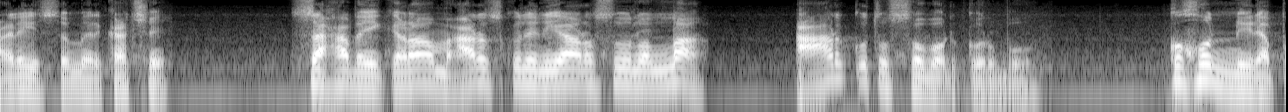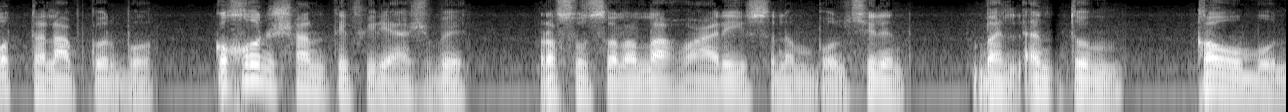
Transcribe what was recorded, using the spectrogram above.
আলী ইসলামের কাছে সাহাবাই কালাম আরজ করলেন, ইয়া রসুল্লাহ আর কত সবর করব। কখন নিরাপত্তা লাভ করব। কখন শান্তি ফিরে আসবে রসুল সাল্লাহ আলী ইসলাম বলছিলেন, বাল আন্তুম কৌমুন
